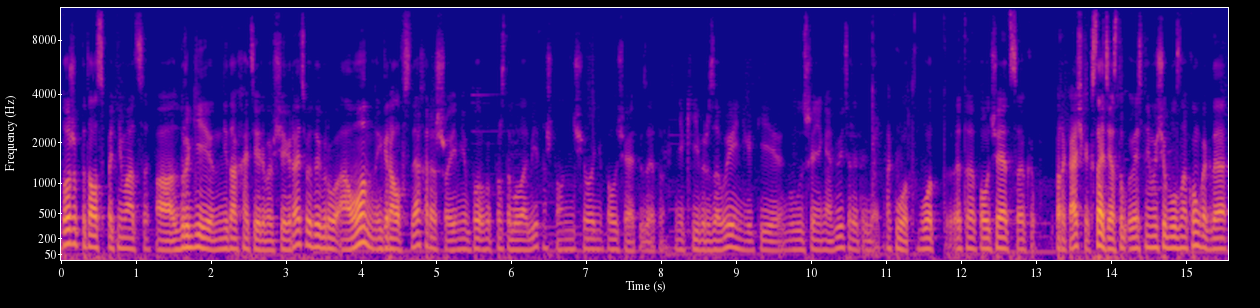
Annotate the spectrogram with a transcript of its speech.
тоже пытался подниматься, а другие не так хотели вообще играть в эту игру, а он играл всегда хорошо, и мне было, просто было обидно, что он ничего не получает из этого. Никакие призовые, никакие улучшения компьютера и так далее. Так вот, вот это получается прокачка. Кстати, я с, я с ним еще был знаком, когда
